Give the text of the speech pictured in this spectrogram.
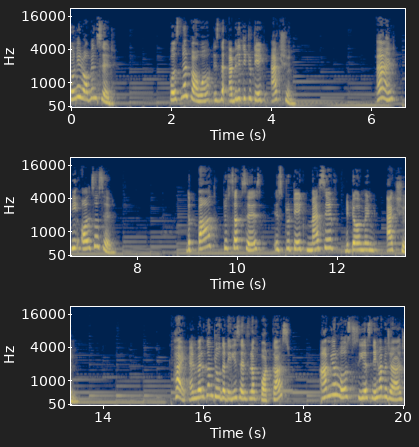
Tony Robbins said, Personal power is the ability to take action. And he also said, The path to success is to take massive, determined action. Hi, and welcome to the Daily Self Love Podcast. I'm your host, CS Neha Bajaj,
